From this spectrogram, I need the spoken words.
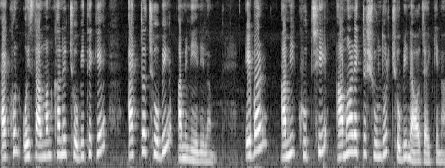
এখন ওই সালমান খানের ছবি থেকে একটা ছবি আমি নিয়ে নিলাম। এবার আমি খুঁজছি আমার একটা সুন্দর ছবি নেওয়া যায় কিনা।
